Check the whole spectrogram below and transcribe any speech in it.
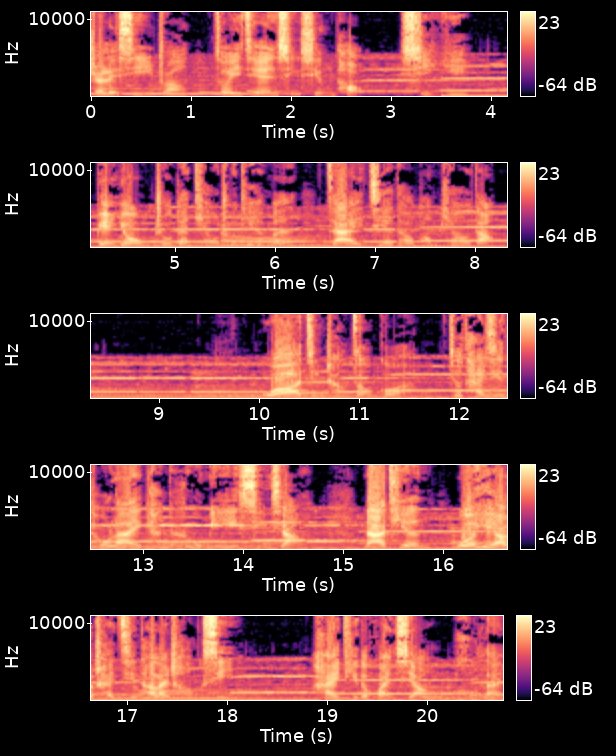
这类戏装做一件新行头，戏衣便用竹竿挑出店门，在街道旁飘荡。我经常走过。就抬起头来看个入迷，心想：哪天我也要穿起它来唱戏。孩提的幻想，后来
